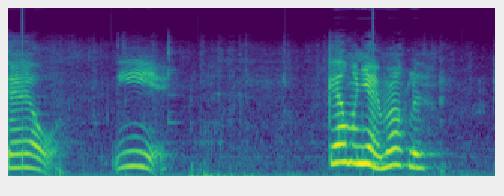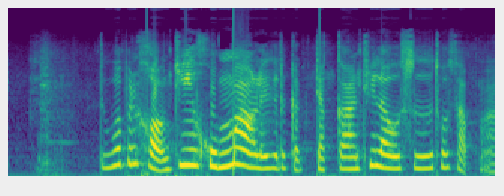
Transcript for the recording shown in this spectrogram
แก้ว นี่ แก้วมันใหญ่มากเลย ถือว่าเป็นของที่คุ้มมากเลยกับจากการที่เราซื้อโทรศัพท์มา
